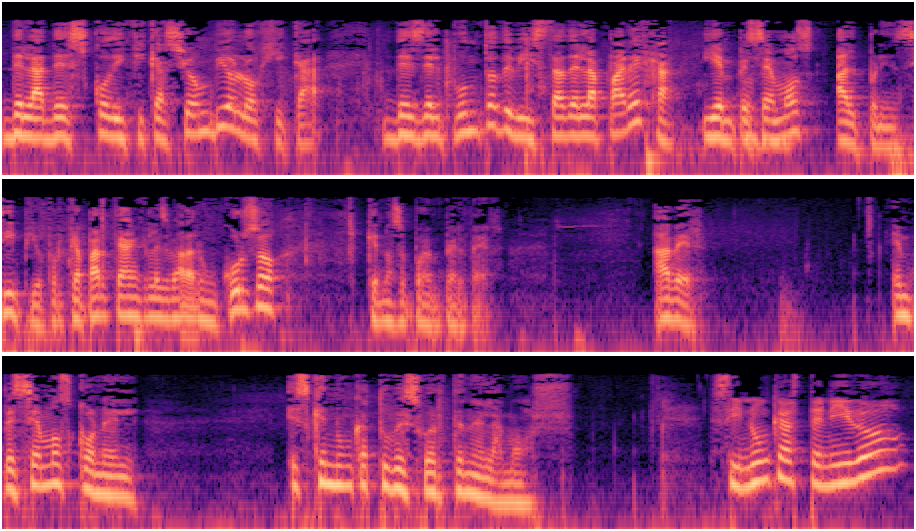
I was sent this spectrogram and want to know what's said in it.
de la descodificación biológica desde el punto de vista de la pareja. Y empecemos al principio, porque aparte Ángeles va a dar un curso que no se pueden perder. A ver, empecemos con el... Es que nunca tuve suerte en el amor. Si nunca has tenido,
